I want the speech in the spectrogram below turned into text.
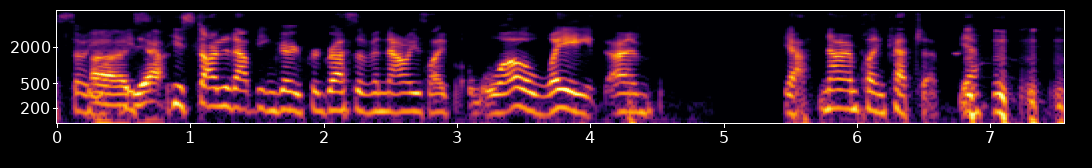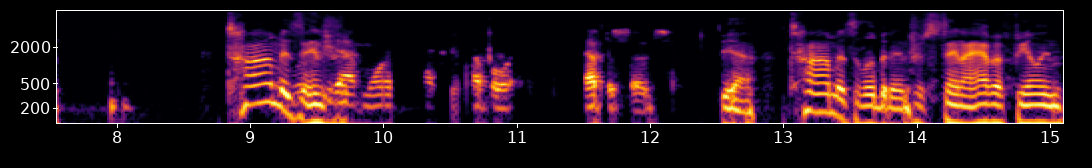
So he, Uh, he's, yeah. he started out being very progressive, and now he's like, "Whoa, wait, I'm." Yeah, now I'm playing catch up. Yeah, Tom is We'll see interesting. that more in the next couple episodes. Yeah, Tom is a little bit interesting. I have a feeling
